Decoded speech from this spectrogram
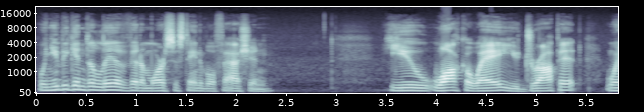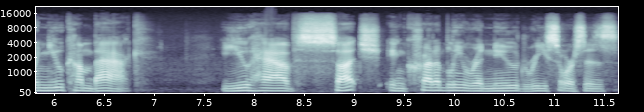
When you begin to live in a more sustainable fashion, you walk away, you drop it. When you come back, you have such incredibly renewed resources.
